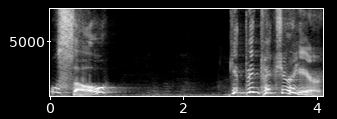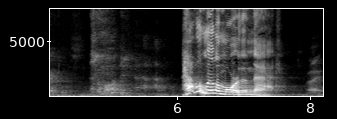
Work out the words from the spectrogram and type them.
Well, so Get big picture here. Come on. Have a little more than that. Right.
